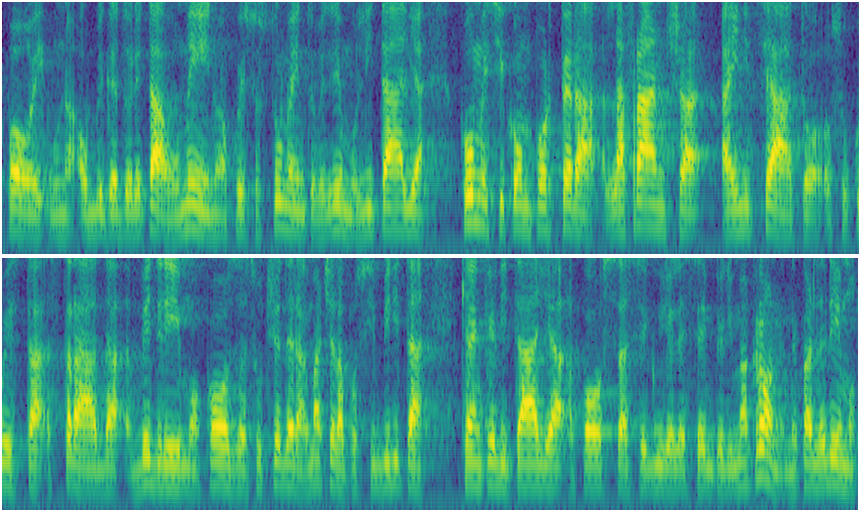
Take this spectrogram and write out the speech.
poi una obbligatorietà o meno a questo strumento, vedremo l'Italia come si comporterà, la Francia ha iniziato su questa strada, vedremo cosa succederà, ma c'è la possibilità possibilità che anche l'Italia possa seguire l'esempio di Macron. Ne parleremo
